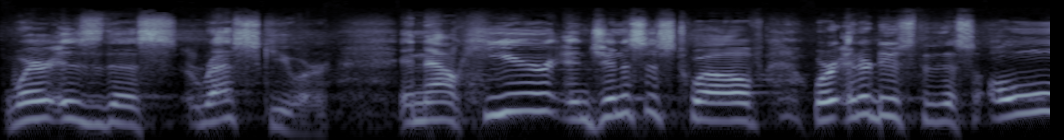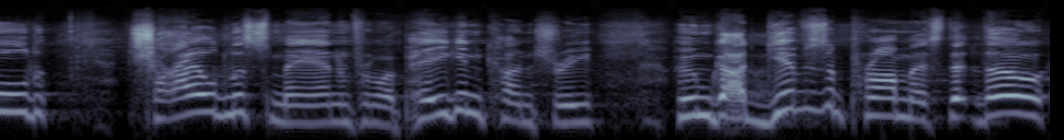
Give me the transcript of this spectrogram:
Where is this rescuer? And now, here in Genesis 12, we're introduced to this old, childless man from a pagan country whom God gives a promise that, though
